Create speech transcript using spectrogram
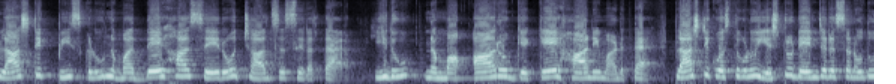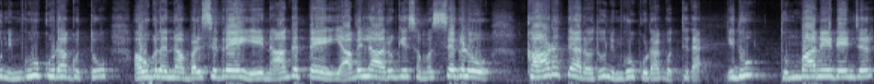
ಪ್ಲಾಸ್ಟಿಕ್ ಪೀಸ್ಗಳು ನಮ್ಮ ದೇಹ ಸೇರೋ ಚಾನ್ಸಸ್ ಇರುತ್ತೆ. ಇದು ನಮ್ಮ ಆರೋಗ್ಯಕ್ಕೆ ಹಾನಿ ಮಾಡುತ್ತೆ. ಪ್ಲಾಸ್ಟಿಕ್ ವಸ್ತುಗಳು ಎಷ್ಟು ಡೇಂಜರಸ್ ಅನ್ನೋದು ನಿಮಗೂ ಕೂಡ ಗೊತ್ತು. ಅವುಗಳನ್ನು ಬಳಸಿದ್ರೆ ಏನಾಗುತ್ತೆ, ಯಾವೆಲ್ಲ ಆರೋಗ್ಯ ಸಮಸ್ಯೆಗಳು ಕಾಡುತ್ತೆ ಅನ್ನೋದು ನಿಮಗೂ ಕೂಡ ಗೊತ್ತಿದೆ. ಇದು ತುಂಬಾನೇ ಡೇಂಜರ್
